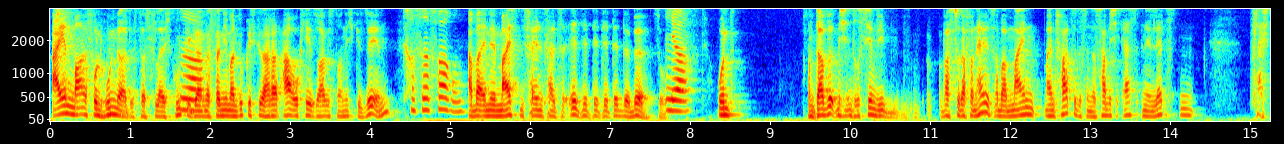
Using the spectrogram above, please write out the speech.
Einmal von 100 ist das vielleicht gut Ja. gegangen, dass dann jemand wirklich gesagt hat, ah, okay, so habe ich es noch nicht gesehen. Krasse Erfahrung. Aber in den meisten Fällen ist halt so, äh, so. Ja. Und, und da würde mich interessieren, wie, was du davon hältst. Aber mein, mein Fazit ist, und das habe ich erst in den letzten, vielleicht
